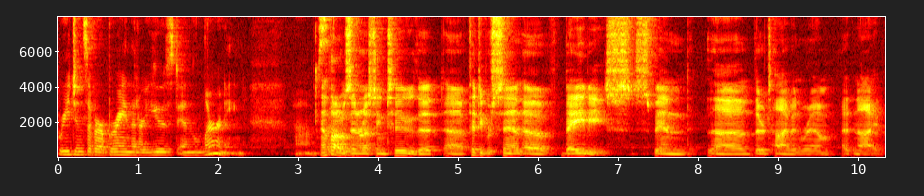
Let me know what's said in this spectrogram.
regions of our brain that are used in learning. Um, I thought it was interesting too that uh, fifty percent of babies spend uh, their time in REM at night,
